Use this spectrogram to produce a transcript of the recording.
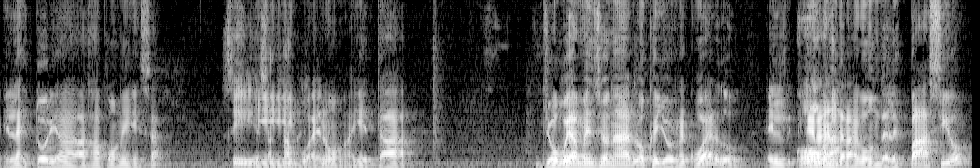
en la historia japonesa. Sí, y bueno, ahí está. yo voy a mencionar lo que yo recuerdo. El gran dragón del espacio.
